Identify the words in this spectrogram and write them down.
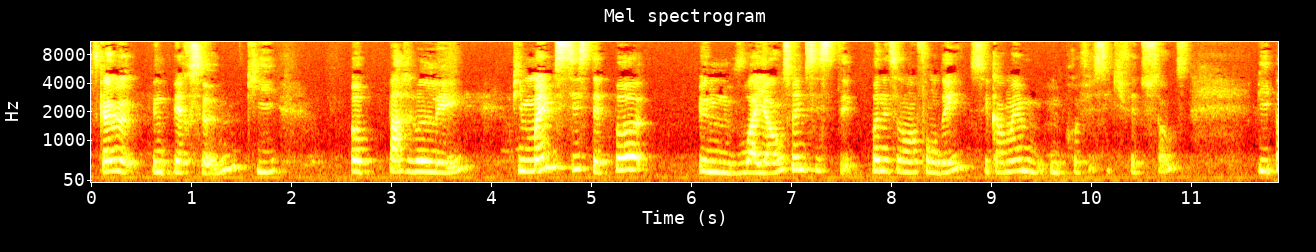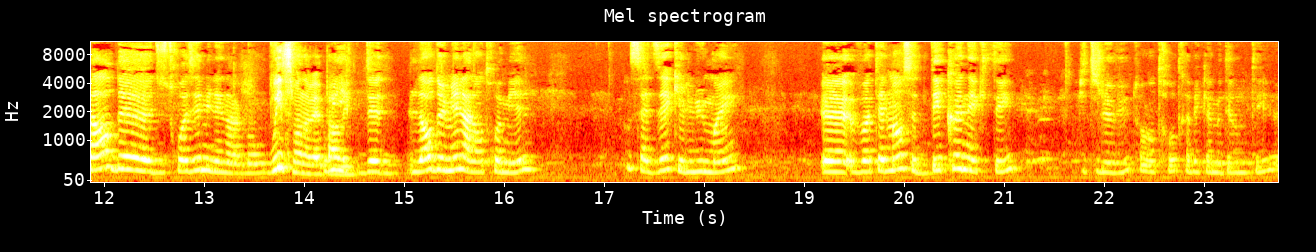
C'est quand même une personne qui a parlé. Puis même si c'était pas une voyance, même si c'était pas nécessairement fondé, c'est quand même une prophétie qui fait du sens. Puis il parle de, du troisième millénaire. Donc, Oui, tu m'en avais parlé. oui, de l'an 2000 à l'an 3000, ça disait que l'humain euh, va tellement se déconnecter, puis tu l'as vu, toi, entre autres, avec la modernité, là,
